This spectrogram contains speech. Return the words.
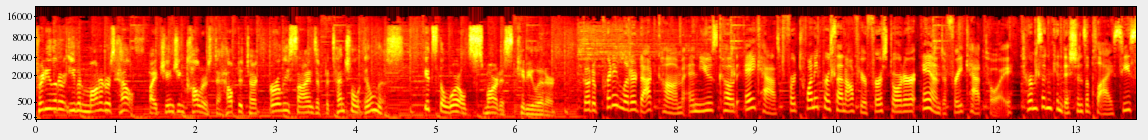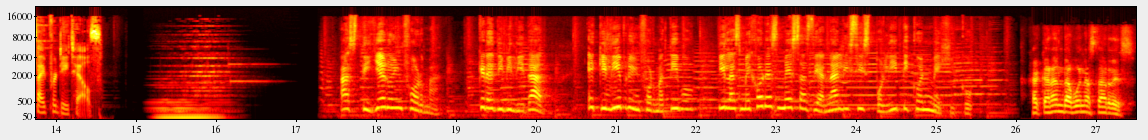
Pretty Litter even monitors health by changing colors to help detect early signs of potential illness. It's the world's smartest kitty litter. Go to prettylitter.com and use code ACAST for 20% off your first order and a free cat toy. Terms and conditions apply. See site for details. Astillero Informa, credibilidad, equilibrio informativo y las mejores mesas de análisis político en México. Jacaranda, buenas tardes.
